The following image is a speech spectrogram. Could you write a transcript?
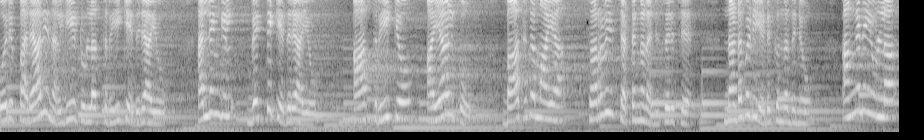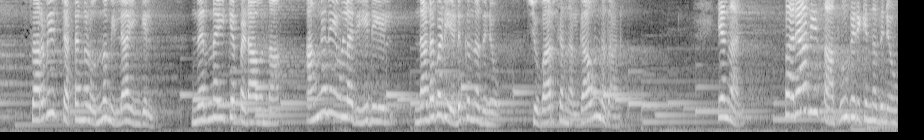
ഒരു പരാതി നൽകിയിട്ടുള്ള സ്ത്രീക്കെതിരായോ അല്ലെങ്കിൽ വ്യക്തിക്കെതിരായോ ആ സ്ത്രീക്കോ അയാൾക്കോ ബാധകമായ സർവീസ് ചട്ടങ്ങൾ അനുസരിച്ച് നടപടിയെടുക്കുന്നതിനോ അങ്ങനെയുള്ള സർവീസ് ചട്ടങ്ങളൊന്നുമില്ല എങ്കിൽ നിർണയിക്കപ്പെടാവുന്ന അങ്ങനെയുള്ള രീതിയിൽ നടപടിയെടുക്കുന്നതിനോ ശുപാർശ നൽകാവുന്നതാണ്. എന്നാൽ പരാതി സാധൂകരിക്കുന്നതിനോ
